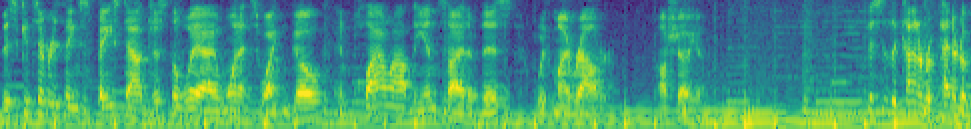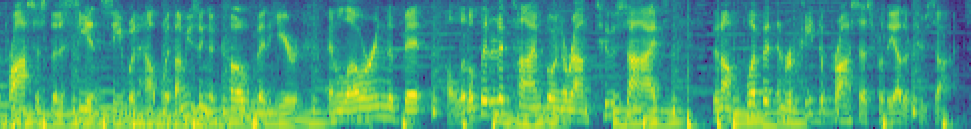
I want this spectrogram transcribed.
This gets everything spaced out just the way I want it so I can go and plow out the inside of this with my router. I'll show you. This is the kind of repetitive process that a CNC would help with. I'm using a cove bit here and lowering the bit a little bit at a time going around two sides then I'll flip it and repeat the process for the other two sides.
